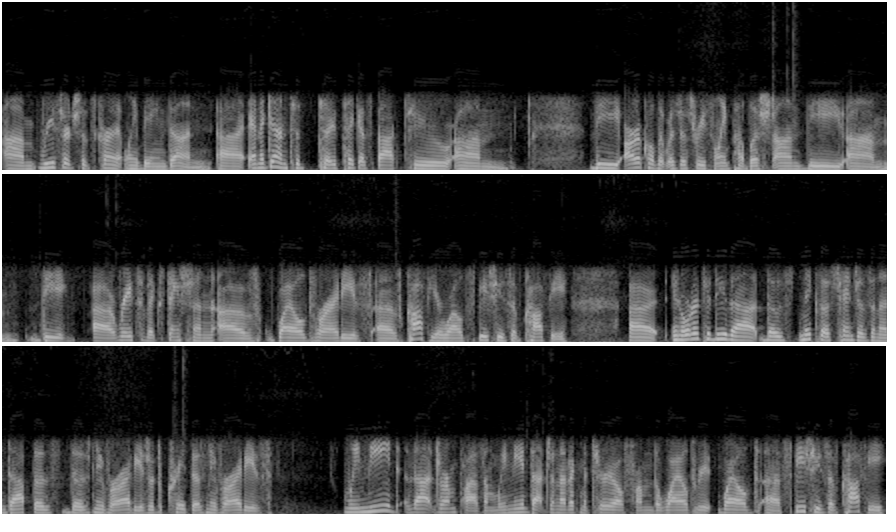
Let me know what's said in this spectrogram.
um, research that's currently being done, uh, and again to, to take us back to um, the article that was just recently published on the um, the uh, rates of extinction of wild varieties of coffee or wild species of coffee. Uh, in order to do that, those make those changes and adapt those those new varieties or to create those new varieties, we need that germplasm. We need that genetic material from the wild wild uh, species of coffee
